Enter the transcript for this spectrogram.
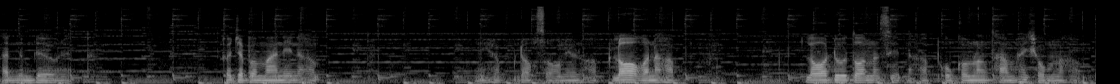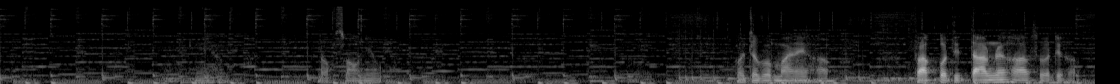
อันเดิมๆเนี่ย ก็จะประมาณนี้นะครับ นี่ครับ ดอกสองนิ้วนะครับ รอก่อนนะครับ รอดูตอนมันเสร็จนะครับ ผมกำลังทำให้ชมนะครับ อกสองนิ้ว ก็จะประมาณนี้ครับ ฝากกดติดตามด้วยครับ สวัสดีครับ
